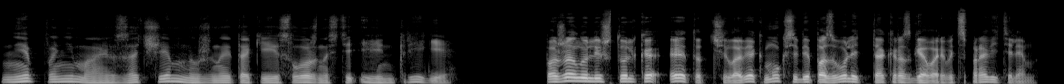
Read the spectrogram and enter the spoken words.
«Не понимаю, зачем нужны такие сложности и интриги?» Пожалуй, лишь только этот человек мог себе позволить так разговаривать с правителем.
